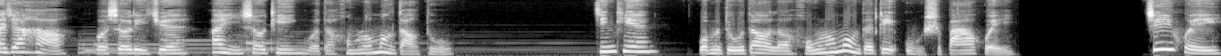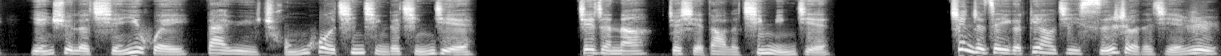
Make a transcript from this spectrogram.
大家好，我是丽娟，欢迎收听我的《红楼梦》导读。今天我们读到了《红楼梦》的第五十八回，这一回延续了前一回黛玉重获亲情的情节，接着呢就写到了清明节，趁着这个吊祭死者的节日，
